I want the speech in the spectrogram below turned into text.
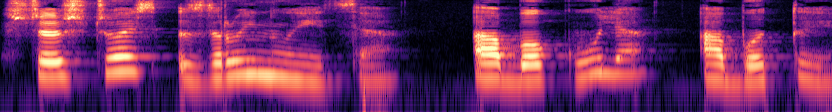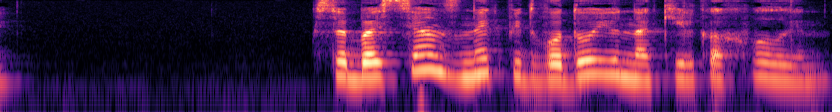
Що щось зруйнується або куля, або ти. Себастьян зник під водою на кілька хвилин,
